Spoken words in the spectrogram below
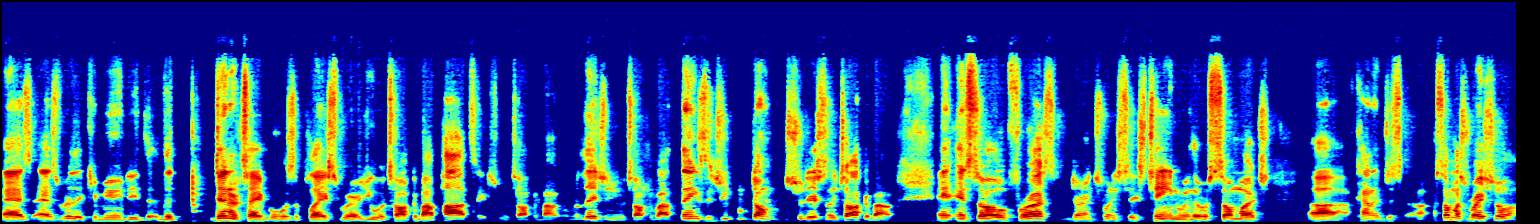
as as really a community. The, the dinner table was a place where you would talk about politics, you would talk about religion, you would talk about things that you don't traditionally talk about. And, and so for us during 2016, when there was so much uh, kind of just uh, so much racial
